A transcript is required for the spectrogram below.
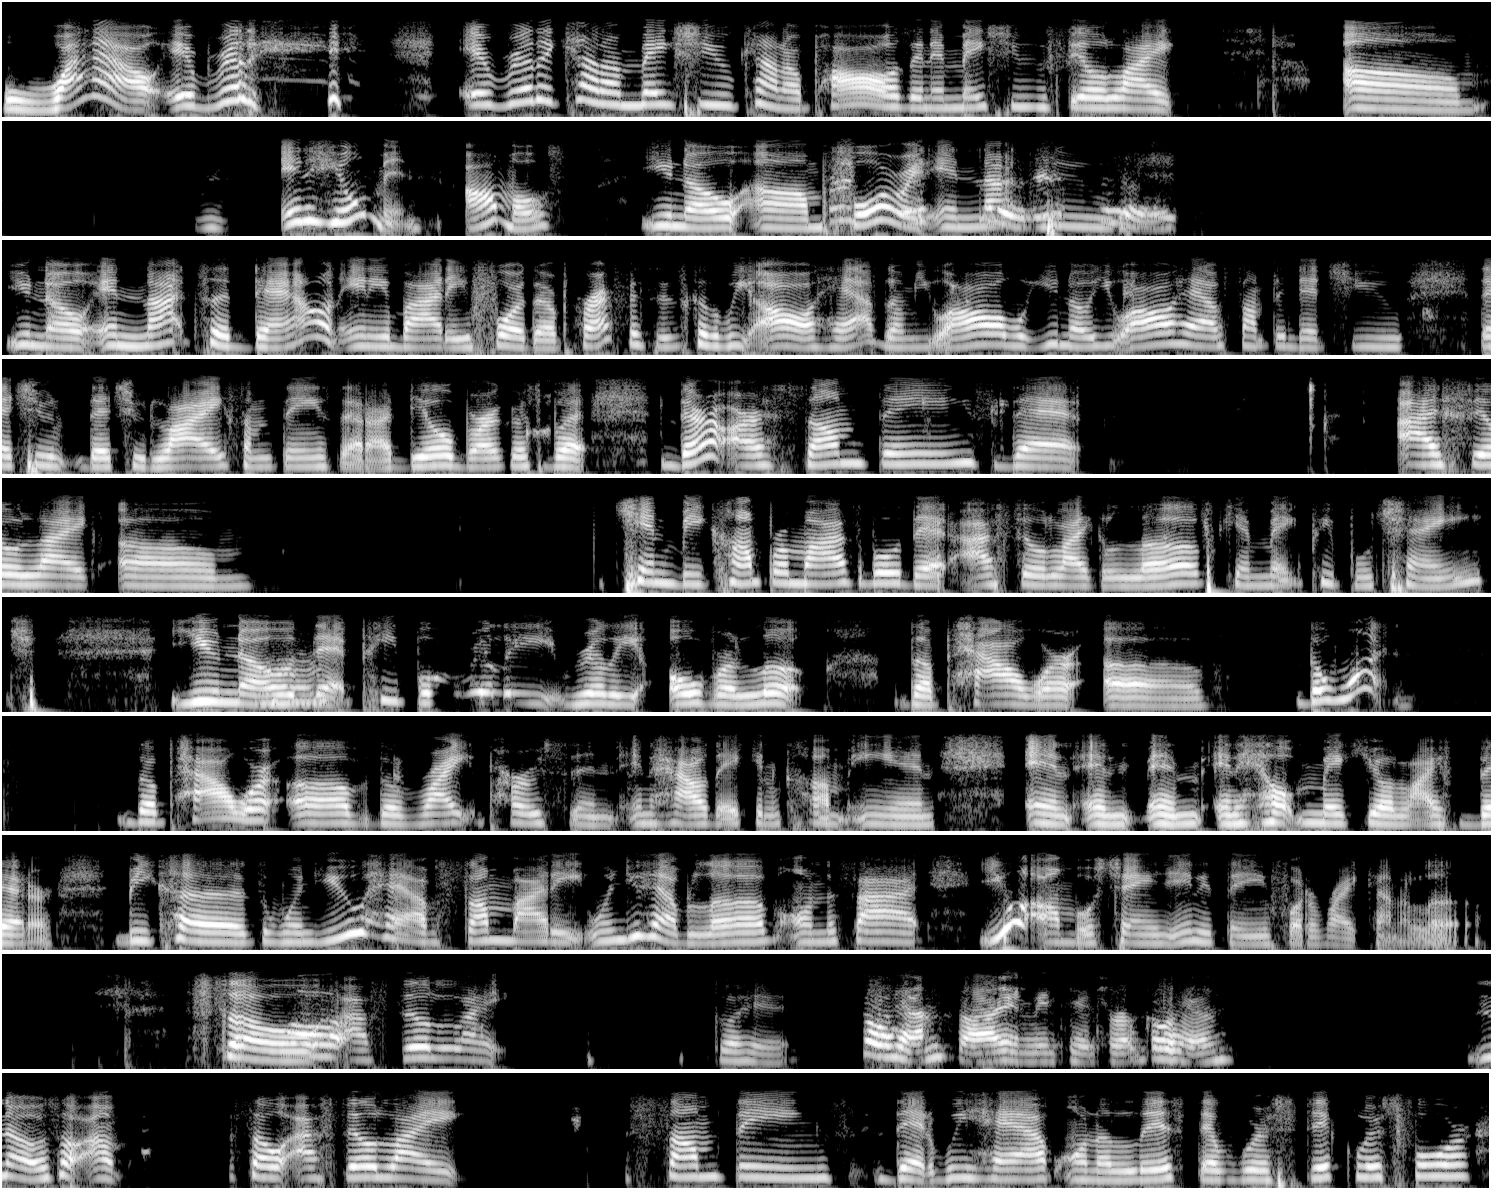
wow, it really, it really kind of makes you kind of pause, and it makes you feel like, um, inhuman almost, you know, um, for it, and not to you know, and not to down anybody for their preferences because we all have them. You all, you know, you all have something that you that you that you like, some things that are deal breakers, but there are some things that I feel like um can be compromisable that I feel like love can make people change. You know mm-hmm. that people really really overlook the power of the one the power of the right person and how they can come in and and and and help make your life better. Because when you have somebody when you have love on the side you almost change anything for the right kind of love. So well, i feel like go ahead. Go ahead. I'm sorry. I didn't mean to interrupt. Go ahead. No so um so i feel like some things that we have on a list that we're sticklers for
